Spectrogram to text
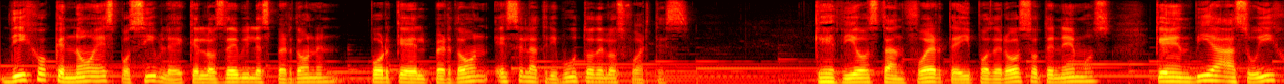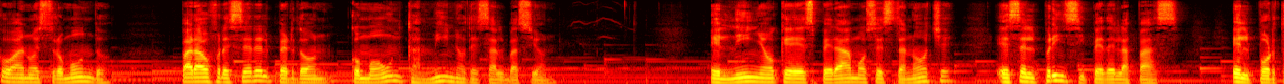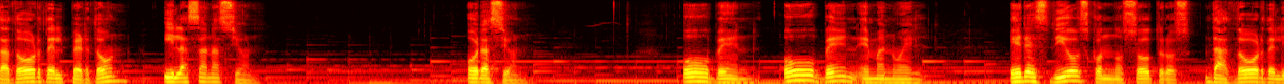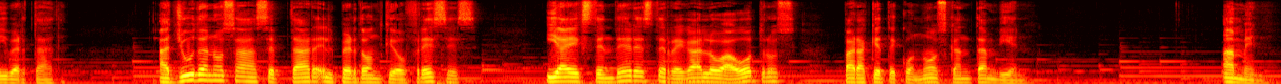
dijo que no es posible que los débiles perdonen porque el perdón es el atributo de los fuertes. Qué Dios tan fuerte y poderoso tenemos que envía a su Hijo a nuestro mundo para ofrecer el perdón como un camino de salvación. El niño que esperamos esta noche es el príncipe de la paz, el portador del perdón y la sanación. Oración. Oh ven, oh ven, Emanuel. Eres Dios con nosotros, dador de libertad. Ayúdanos a aceptar el perdón que ofreces y a extender este regalo a otros para que te conozcan también. Amén.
